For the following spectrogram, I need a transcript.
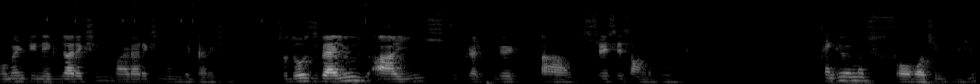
Moment in x direction y direction and z direction. So those values are used to calculate uh, the stresses on the bolt thank you very much for watching the video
